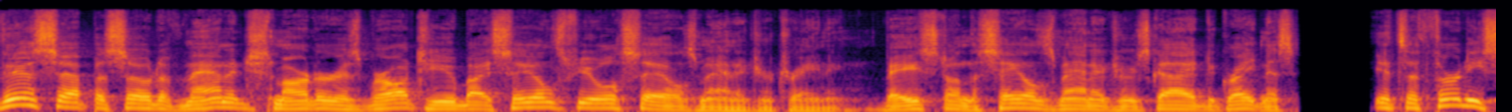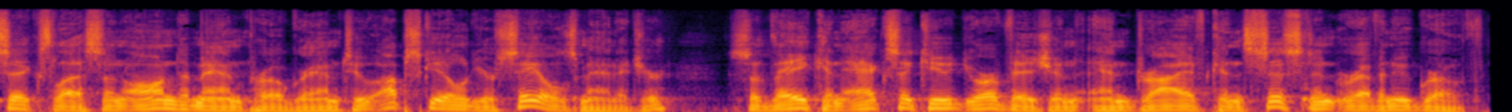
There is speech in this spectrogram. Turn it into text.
This episode of Manage Smarter is brought to you by SalesFuel Sales Manager Training. Based on the Sales Manager's Guide to Greatness, it's a 36 lesson on demand program to upskill your sales manager so they can execute your vision and drive consistent revenue growth.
